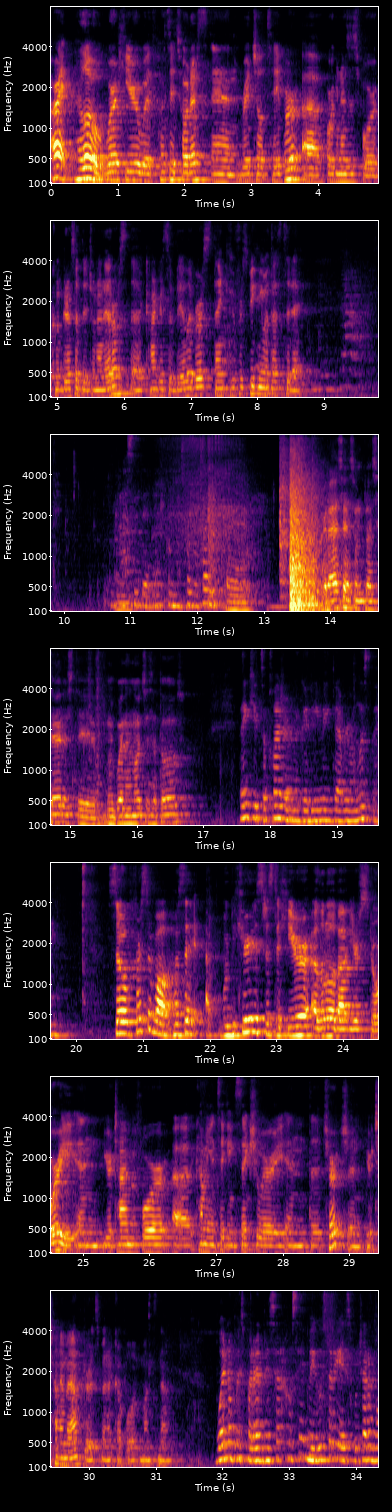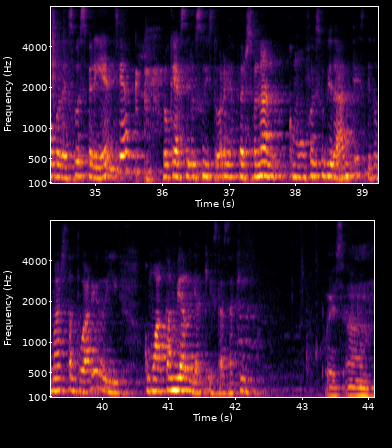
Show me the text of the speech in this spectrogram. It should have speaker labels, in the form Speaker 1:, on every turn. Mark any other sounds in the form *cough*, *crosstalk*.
Speaker 1: All right, hello. We're here with Jose Torres and Rachel Tabor, uh, organizers for Congreso de Jornaleros, the Congress of Day Laborers. Thank you for speaking with us today.
Speaker 2: Gracias de hablar con nosotros hoy.
Speaker 3: Eh, gracias, un placer. Este, muy buenas noches a todos.
Speaker 2: Thank you. It's a pleasure and a good evening to everyone listening.
Speaker 1: So, first of all, Jose, I would be curious just to hear a little about your story and your time before uh, coming and taking sanctuary in the church and your time after. It's been a couple of months now.
Speaker 2: Bueno, pues para empezar, José, me gustaría escuchar un poco de su experiencia, lo que ha sido su historia personal, cómo fue su vida antes de tomar santuario y cómo ha cambiado ya que estás aquí.
Speaker 3: Pues um,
